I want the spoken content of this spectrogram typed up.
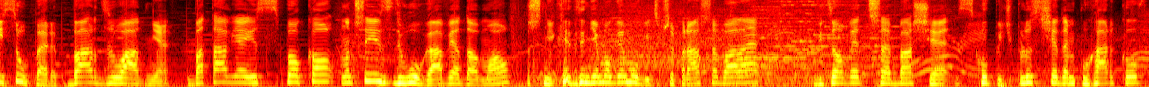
I super, bardzo ładnie. Batalia jest spoko, znaczy jest długa, wiadomo. Też niekiedy nie mogę mówić, przepraszam, ale widzowie trzeba się skupić. Plus 7 pucharków.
